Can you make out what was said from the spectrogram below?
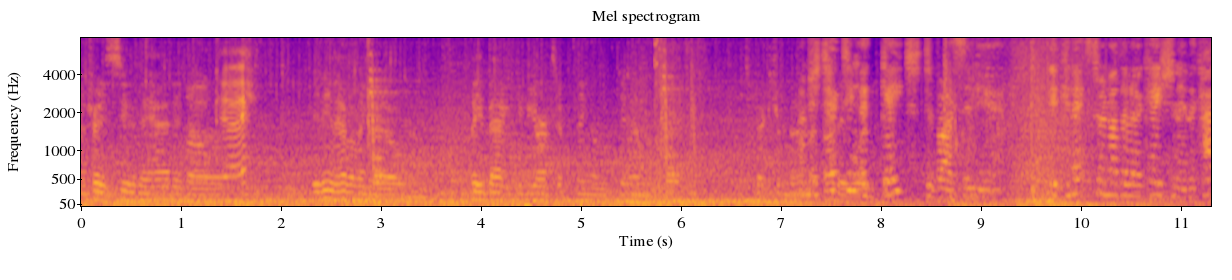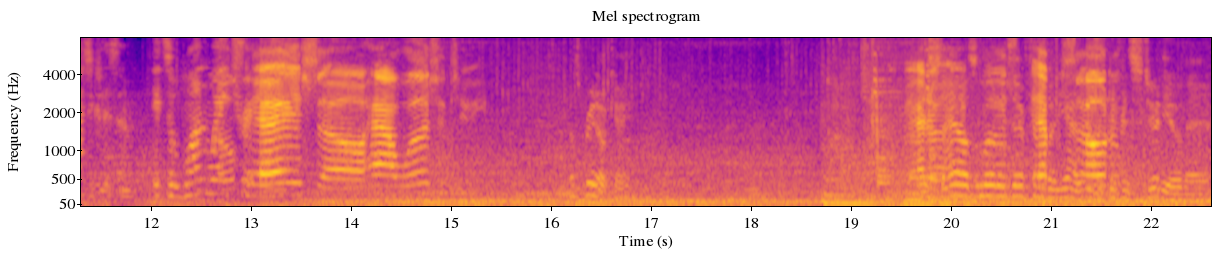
I tried to see if they had it. Uh, Okay. They didn't have it like a playback DVR type thing on the damn Spectrum. but I'm I detecting a gate device in here. It connects to another location in the Cataclysm. It's a one-way trip. Okay, so how was it to you? That's pretty okay. The style's a little different, but yeah, there's a episode different studio that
